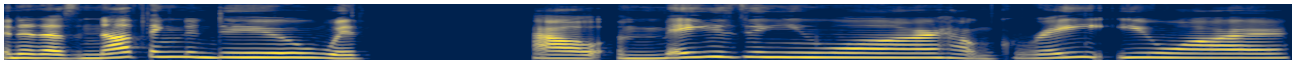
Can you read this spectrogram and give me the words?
And it has nothing to do with how amazing you are, how great you are.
